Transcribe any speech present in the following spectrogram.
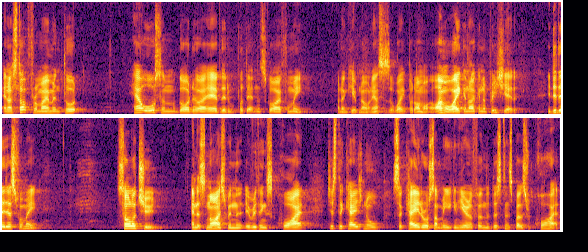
And I stopped for a moment and thought, how awesome God do I have that will put that in the sky for me? I don't care if no one else is awake, but I'm, I'm awake and I can appreciate it. He did that just for me. Solitude. And it's nice when the, everything's quiet, just occasional cicada or something you can hear from the distance, but it's quiet.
